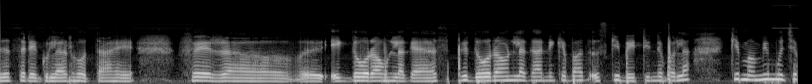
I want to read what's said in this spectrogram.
जैसे रेगुलर होता है। फिर एक दो राउंड लगाया, फिर दो राउंड लगाने के बाद उसकी बेटी ने बोला कि मम्मी मुझे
